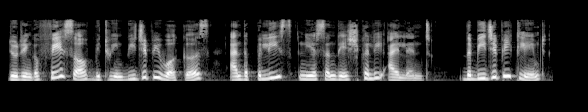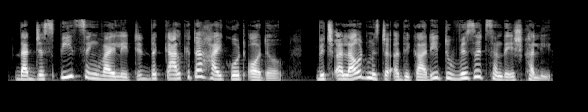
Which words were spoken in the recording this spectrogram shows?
during a face off between BJP workers and the police near Sandeshkhali Island. The BJP claimed that Jaspreet Singh violated the Calcutta High Court order, which allowed Mr. Adhikari to visit Sandeshkhali.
